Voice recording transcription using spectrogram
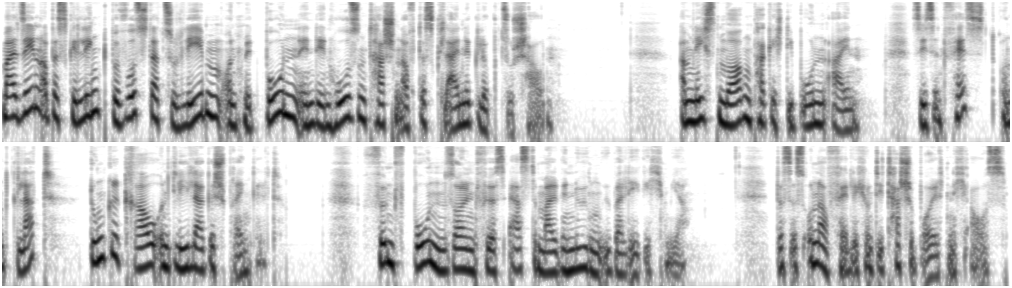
Mal sehen, ob es gelingt, bewusster zu leben und mit Bohnen in den Hosentaschen auf das kleine Glück zu schauen. Am nächsten Morgen packe ich die Bohnen ein. Sie sind fest und glatt, dunkelgrau und lila gesprenkelt. Fünf Bohnen sollen fürs erste Mal genügen, überlege ich mir. Das ist unauffällig und die Tasche beult nicht aus.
